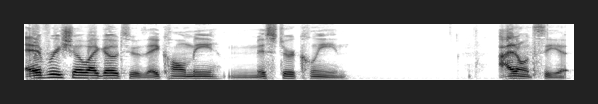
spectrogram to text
Every show I go to, they call me Mister Clean. I don't see it.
